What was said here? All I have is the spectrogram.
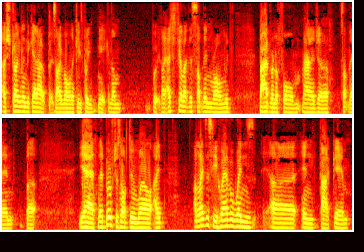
are struggling to get out, but it's ironically it's probably making them. But like I just feel like there's something wrong with bad run of form, manager, something. But yeah, they're both just not doing well. I I'd like to see whoever wins uh, in that game.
